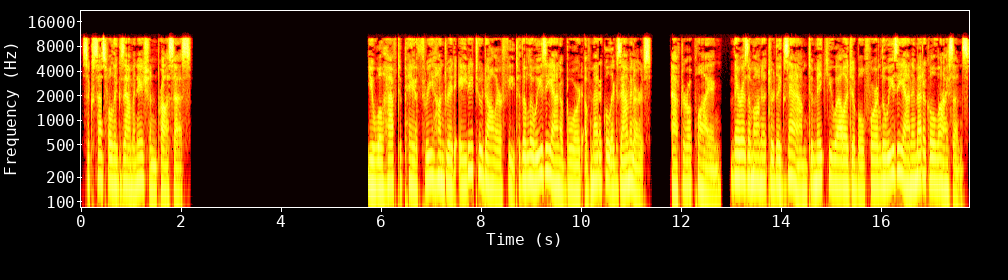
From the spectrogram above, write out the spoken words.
Successful examination process. You will have to pay a $382 fee to the Louisiana Board of Medical Examiners. After applying, there is a monitored exam to make you eligible for a Louisiana medical license.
